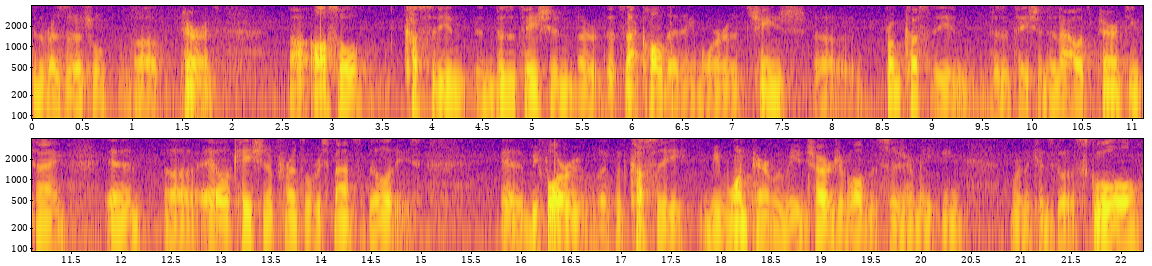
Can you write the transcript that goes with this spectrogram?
in the residential uh, parent. Uh, also, custody and, and visitation, are, that's not called that anymore, and it's changed uh, from custody and visitation to now it's parenting time and uh, allocation of parental responsibilities. Uh, before, like with custody, be one parent would be in charge of all the decision making, where the kids go to school,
